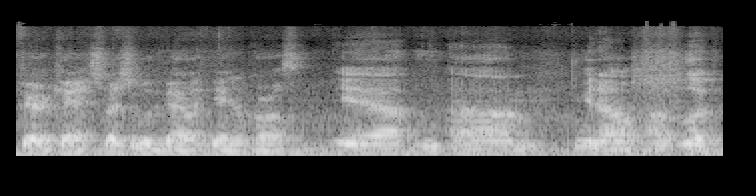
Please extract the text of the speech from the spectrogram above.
fair catch, especially with a guy like Daniel Carlson? Yeah, um, you know, uh, look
